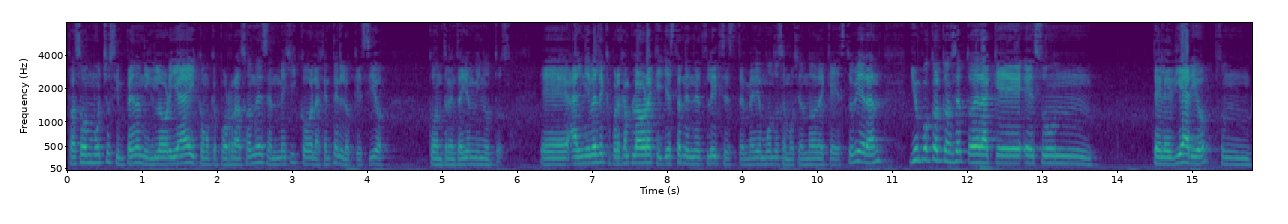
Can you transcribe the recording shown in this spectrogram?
Pasó mucho sin pena ni gloria y como que por razones en México la gente enloqueció con 31 minutos. Eh, al nivel de que, por ejemplo, ahora que ya están en Netflix, este medio mundo se emocionó de que estuvieran. Y un poco el concepto era que es un telediario, es un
